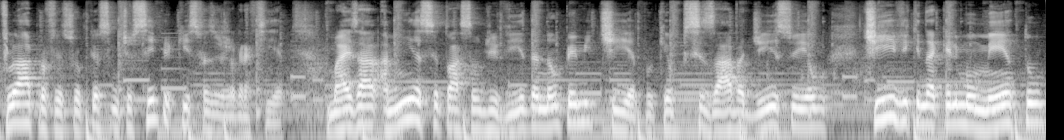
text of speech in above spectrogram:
Falou, ah, professor, porque eu senti, eu sempre quis fazer geografia, mas a, a, minha situação de vida não permitia, porque eu precisava disso e eu tive que naquele momento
